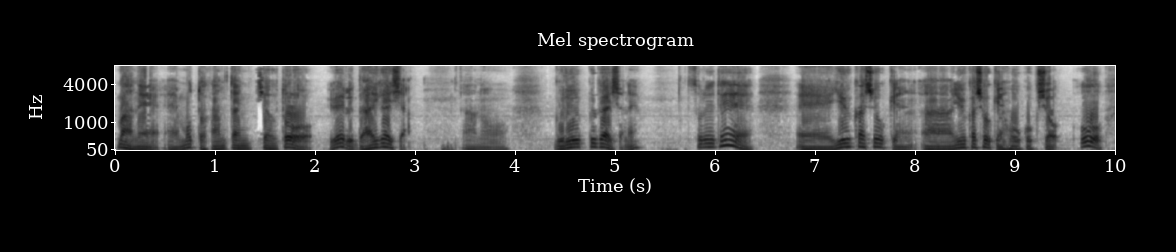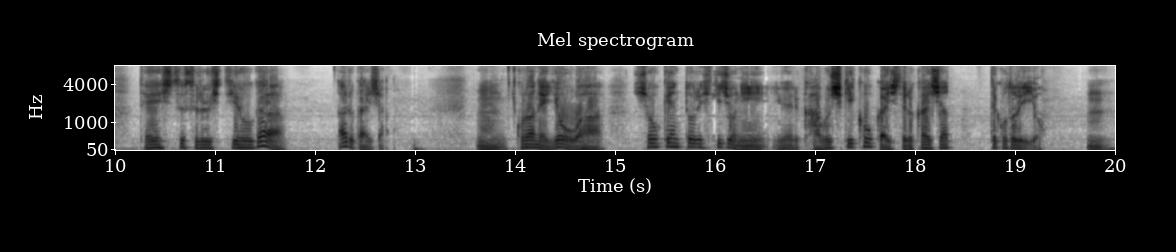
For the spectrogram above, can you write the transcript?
まあね、えもっと簡単に言っちゃうと、いわゆる大会社。あの、グループ会社ね。それで、えー有価証券、あー有価証券報告書を提出する必要がある会社。うん。これはね、要は、証券取引所に、いわゆる株式公開してる会社ってことでいいよ。うん。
